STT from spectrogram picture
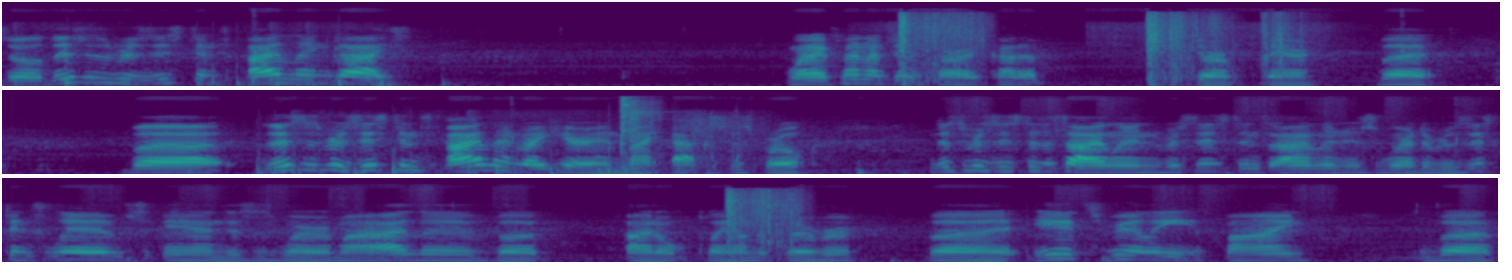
So this is Resistance Island, guys. What I plan on doing, sorry, kind of derp there, but but this is Resistance Island right here, and my axe just broke. This Resistance Island. Resistance Island is where the Resistance lives, and this is where my I live, but I don't play on the server. But it's really fine, but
